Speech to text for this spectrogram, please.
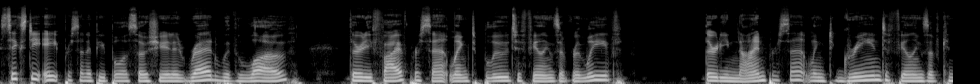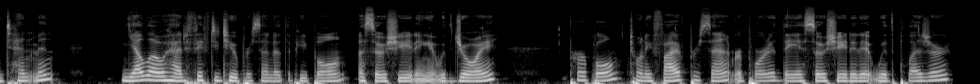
68% of people associated red with love, 35% linked blue to feelings of relief, 39% linked green to feelings of contentment. Yellow had 52% of the people associating it with joy. Purple, 25% reported they associated it with pleasure.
